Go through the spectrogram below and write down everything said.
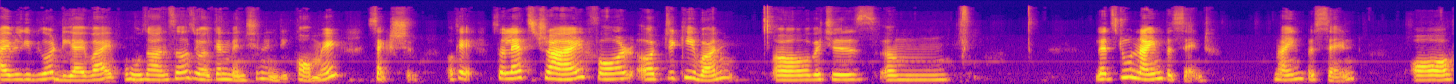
i will give you a diy whose answers you all can mention in the comment section. Okay so let's try for a tricky one uh, which is um let's do 9% 9% of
